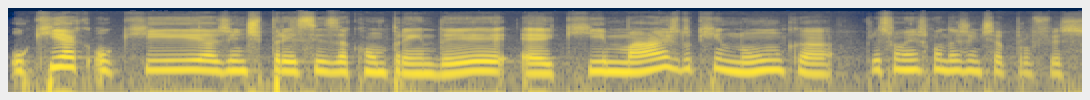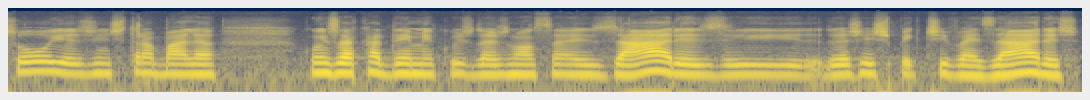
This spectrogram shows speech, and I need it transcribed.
O que, é- o que a gente precisa compreender é que, mais do que nunca, principalmente quando a gente é professor e a gente trabalha com os acadêmicos das nossas áreas e das respectivas áreas,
